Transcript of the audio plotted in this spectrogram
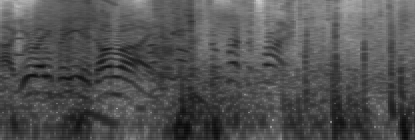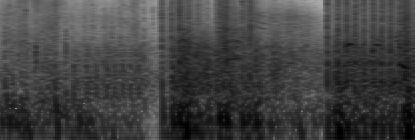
Our UAV is online. Suppressive fire! There's one of yours!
